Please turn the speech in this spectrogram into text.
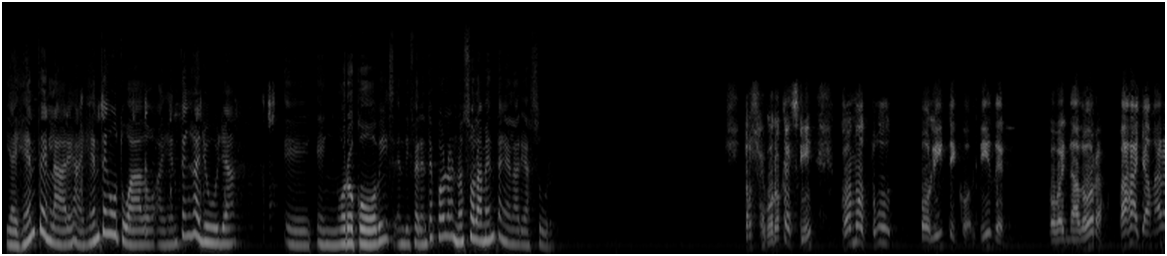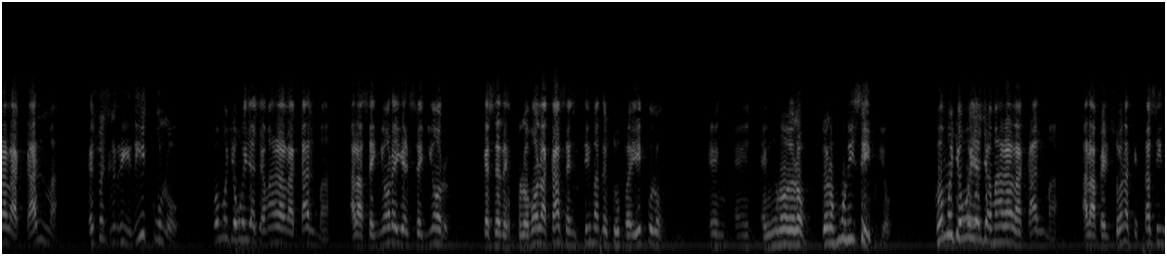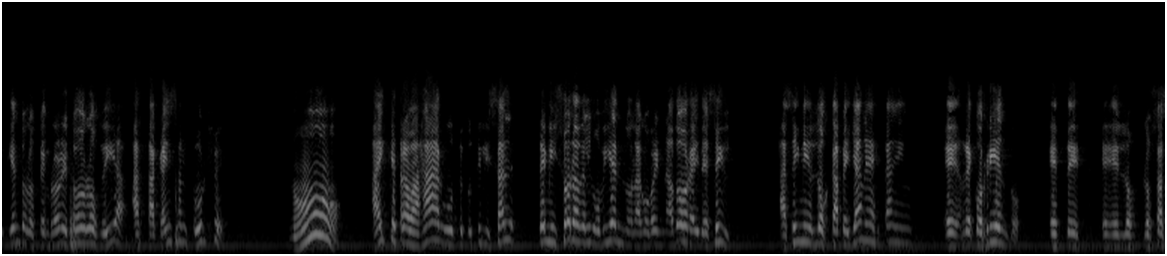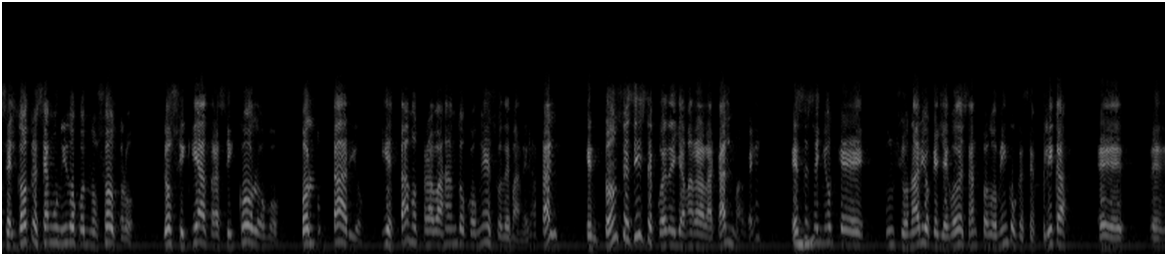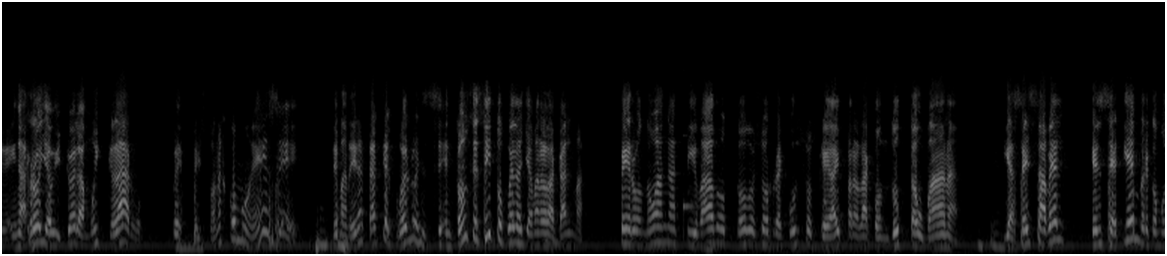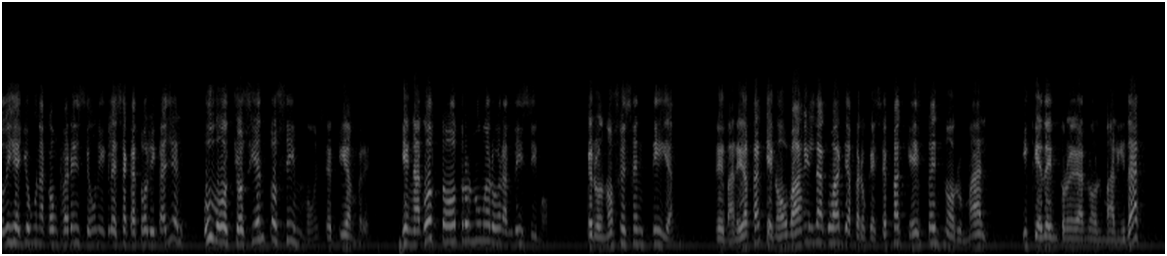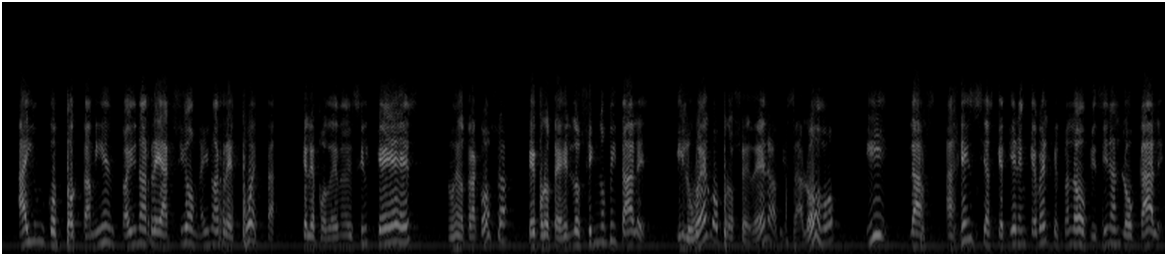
Y hay gente en Lares, hay gente en Utuado, hay gente en Jayuya, eh, en Orocovis, en diferentes pueblos, no es solamente en el área sur. No, seguro que sí. ¿Cómo tú, político, líder, gobernadora, vas a llamar a la calma? Eso es ridículo. ¿Cómo yo voy a llamar a la calma a la señora y el señor que se desplomó la casa encima de su vehículo en, en, uno de los, de los municipios. ¿Cómo yo voy a llamar a la calma a la persona que está sintiendo los temblores todos los días, hasta acá en Santurce? No, hay que trabajar, utilizar la emisora del gobierno, la gobernadora, y decir, así los capellanes están eh, recorriendo, este, eh, los, los sacerdotes se han unido con nosotros, los psiquiatras, psicólogos, voluntarios, y estamos trabajando con eso de manera tal que entonces sí se puede llamar a la calma. ¿ves? Ese señor que funcionario que llegó de Santo Domingo, que se explica eh, eh, en Arroyo Bichuela muy claro, pues personas como ese, de manera tal que el pueblo, entonces sí tú puedes llamar a la calma, pero no han activado todos esos recursos que hay para la conducta humana y hacer saber que en septiembre, como dije yo en una conferencia en una iglesia católica ayer, hubo 800 sismos en septiembre y en agosto otro número grandísimo, pero no se sentían de manera tal que no bajen la guardia, pero que sepan que esto es normal y que dentro de la normalidad hay un comportamiento, hay una reacción, hay una respuesta que le podemos decir que es, no es otra cosa que proteger los signos vitales y luego proceder a desalojo y las agencias que tienen que ver, que son las oficinas locales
